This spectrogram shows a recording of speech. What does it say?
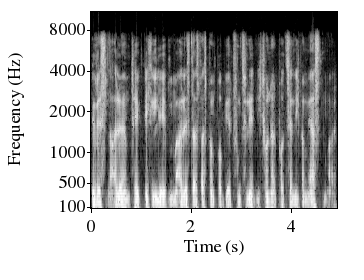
wir wissen alle im täglichen Leben, alles das, was man probiert, funktioniert nicht hundertprozentig beim ersten Mal.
